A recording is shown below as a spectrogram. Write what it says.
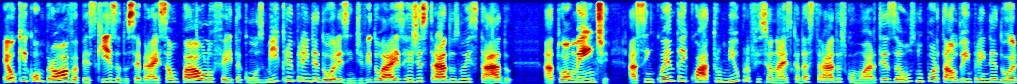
É o que comprova a pesquisa do Sebrae São Paulo, feita com os microempreendedores individuais registrados no estado. Atualmente, há 54 mil profissionais cadastrados como artesãos no portal do empreendedor.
